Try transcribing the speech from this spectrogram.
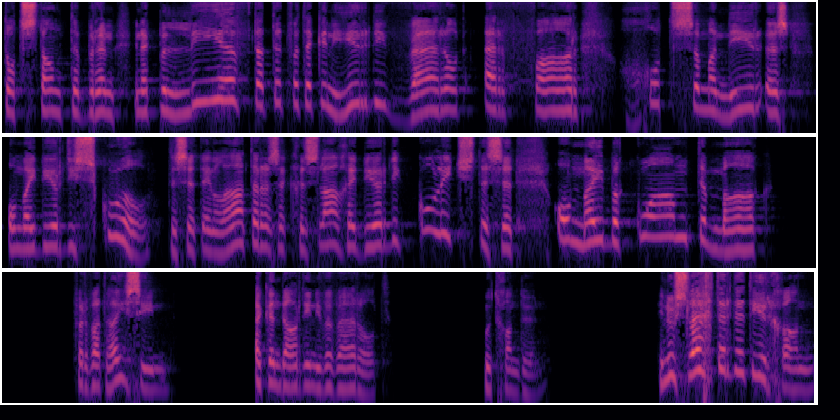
tot stand te bring en ek beleef dat dit wat ek in hierdie wêreld ervaar God se manier is om my deur die skool te sit en later as ek geslaag het deur die kollege te sit om my bekwam te maak vir wat hy sien ek in daardie nuwe wêreld moet gaan doen. En hoe slegter dit hier gaan,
